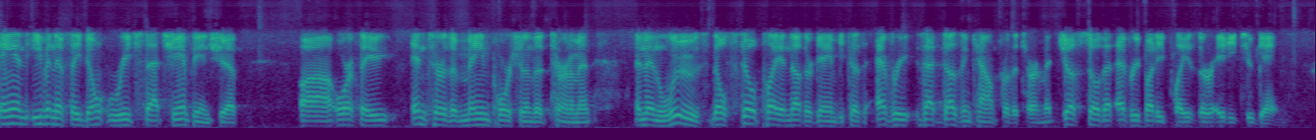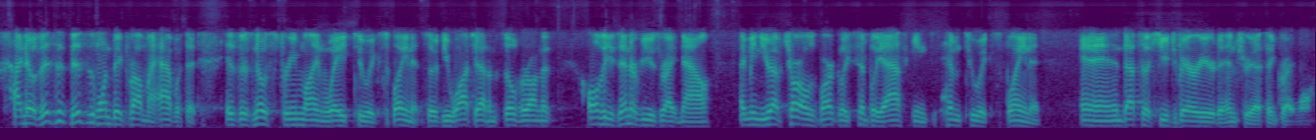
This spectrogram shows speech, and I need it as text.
And even if they don't reach that championship, uh, or if they enter the main portion of the tournament and then lose, they'll still play another game because every that doesn't count for the tournament, just so that everybody plays their 82 games. I know this is this is one big problem I have with it is there's no streamlined way to explain it. So if you watch Adam Silver on all these interviews right now, I mean you have Charles Barkley simply asking him to explain it. and that's a huge barrier to entry, I think, right now.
